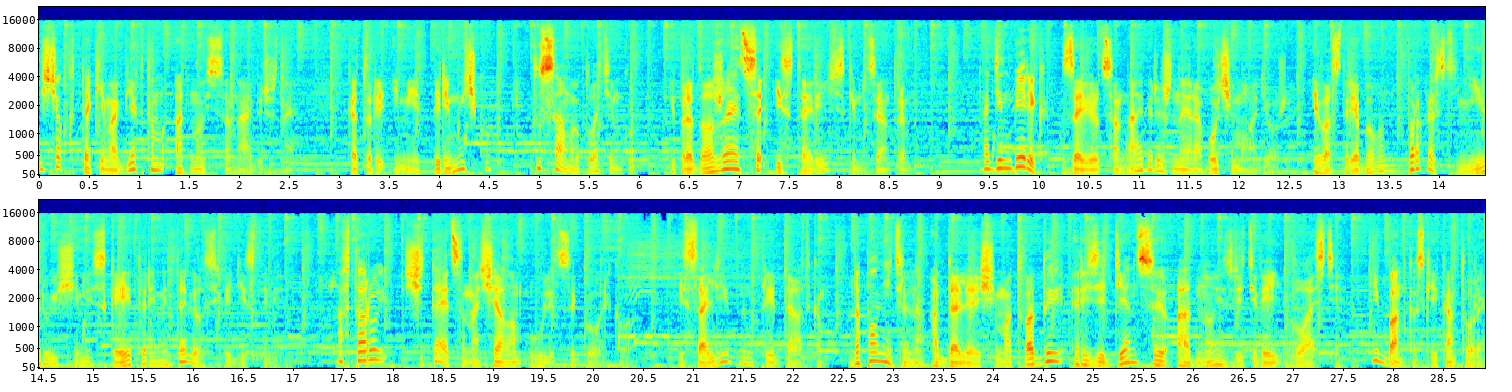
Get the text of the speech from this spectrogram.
Еще к таким объектам относится набережная, которая имеет перемычку, ту самую плотинку, и продолжается историческим центром. Один берег зовется набережной рабочей молодежи и востребован прокрастинирующими скейтерами да велосипедистами – а второй считается началом улицы Горького и солидным придатком, дополнительно отдаляющим от воды резиденцию одной из ветвей власти и банковские конторы.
